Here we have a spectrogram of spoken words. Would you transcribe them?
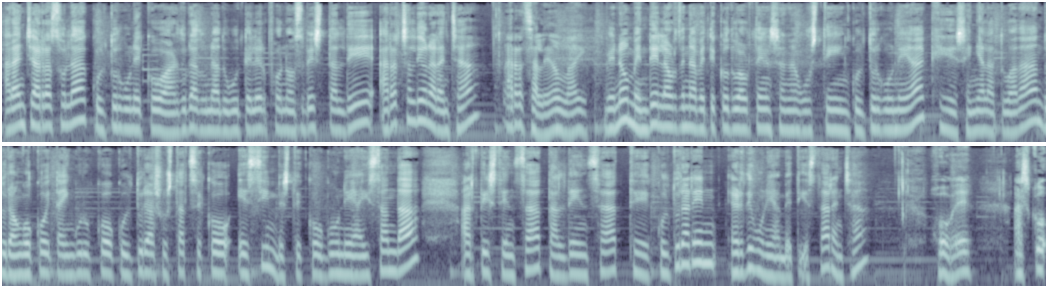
Arantxa Arrazola kulturguneko arduraduna dugu telefonoz bestalde. Arratsaldeon Arantxa? Arratsaldeon bai. Beno, mende laurdena beteko du aurten San Agustin kulturguneak e, seinalatua da Durangoko eta inguruko kultura sustatzeko ezinbesteko gune erdigunea izan da, artistentza, taldeentzat, kulturaren erdigunean beti ez da, rentza? Jo, be, asko,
